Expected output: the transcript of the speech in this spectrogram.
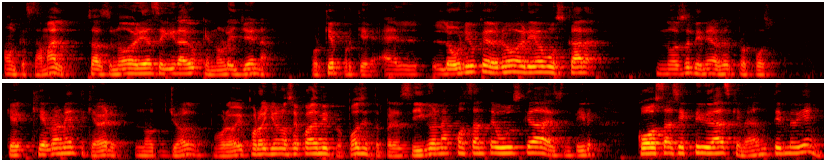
aunque está mal. O sea, usted no debería seguir algo que no le llena. ¿Por qué? Porque el- lo único que uno debería buscar no es el dinero, es el propósito. Que, que realmente, que a ver, no, yo por hoy por hoy yo no sé cuál es mi propósito, pero sigo una constante búsqueda de sentir cosas y actividades que me hagan sentirme bien.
